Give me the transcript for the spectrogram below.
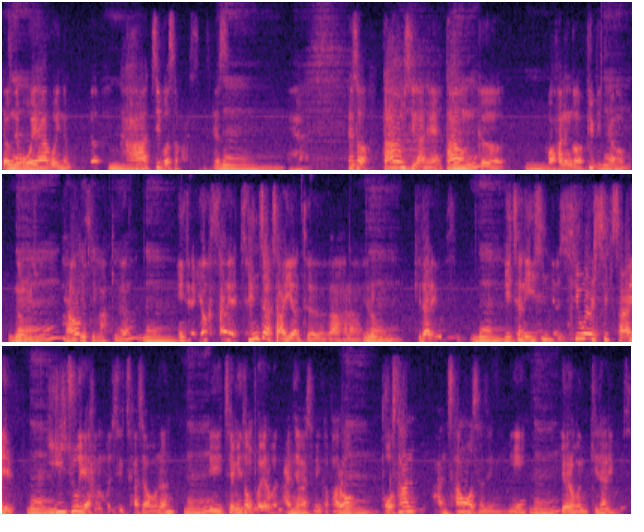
여러분들 네. 오해하고 있는 포인트 음. 다 집어서 말씀드렸습니다. 네. 예. 그래서 다음 시간에 다음 네. 그 음. 뭐 하는 거 PPT하고 네. 넘기죠. 네. 다음 남겨드릴게요. 네. 이제 역사의 진짜 자이언트가 하나 여러분 네. 기다리고 있습니다. 네. 2020년 10월 14일 네. 2주에 한 번씩 찾아오는 네. 이 재미동포 여러분 안녕하십니까? 바로 네. 도산 안창호 선생님이 네. 여러분 기다리고 있습니다.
